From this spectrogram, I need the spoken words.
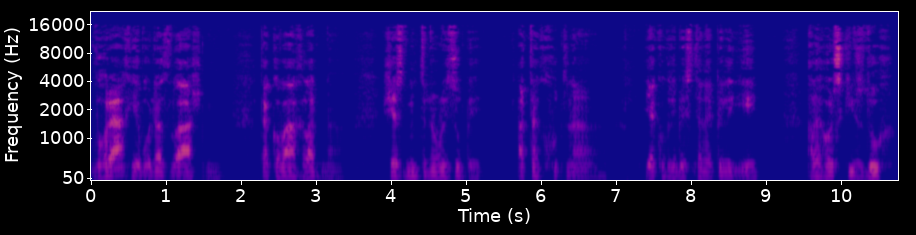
V horách je voda zvláštní, taková chladná, že z ní trnuli zuby a tak chutná, jako kdybyste nepili ji, ale horský vzduch,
